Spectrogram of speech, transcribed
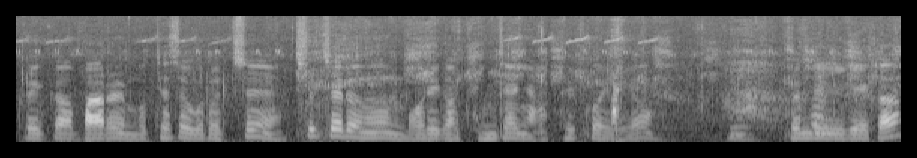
그러니까 말을 못해서 그렇지 실제로는 머리가 굉장히 아플 거예요. 음, 그런데 이게가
